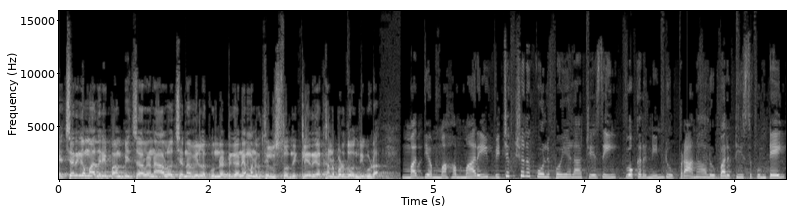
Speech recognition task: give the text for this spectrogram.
హెచ్చరిక మాదిరి పంపించాలనే ఆలోచన వీళ్ళకు ఉన్నట్టుగానే మనకు తెలుస్తుంది క్లియర్గా కనపడుతోంది కూడా. మద్యం మహమ్మారి విచక్షణ కోల్పోయేలా చేసి ఒకరి నిండు ప్రాణాలు బలితీసుకుంటే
